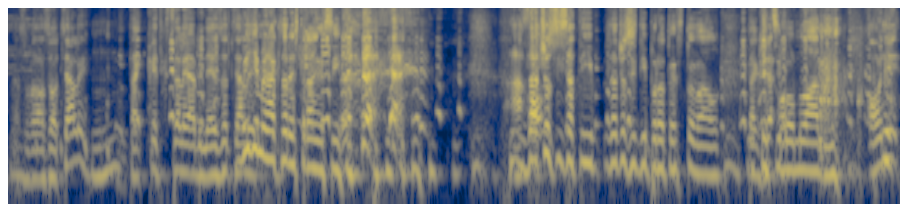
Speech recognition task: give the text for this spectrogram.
Ja som povedal zoťali? Tak keď chceli, aby nezoťali... Vidíme, na ktorej strane si. A za, o- čo si sa ty, za čo si ty protestoval, keď Takže si bol mladý. Oni,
